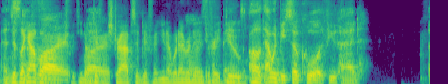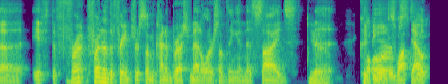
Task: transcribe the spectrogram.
and Just like stuff. Apple Watch Right, with you know right. different straps or different, you know, whatever it Right, is that they different do. Oh, that would be so cool if you had, uh, if the front front of the frames were some kind of brushed metal or something, and the sides Yeah. the, could The be arms, swapped out,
